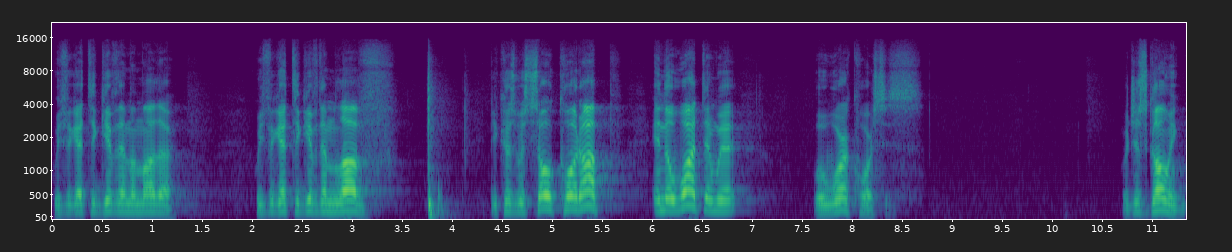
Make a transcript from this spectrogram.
We forget to give them a mother. We forget to give them love because we're so caught up in the what and we're, we're workhorses. We're just going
